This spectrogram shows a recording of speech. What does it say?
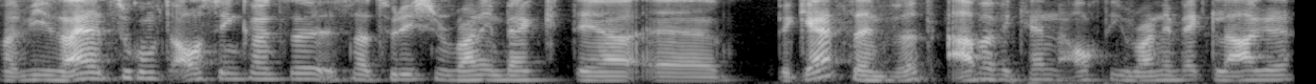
wie seine Zukunft aussehen könnte, ist natürlich ein Running Back, der äh, begehrt sein wird, aber wir kennen auch die Running Back-Lage,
